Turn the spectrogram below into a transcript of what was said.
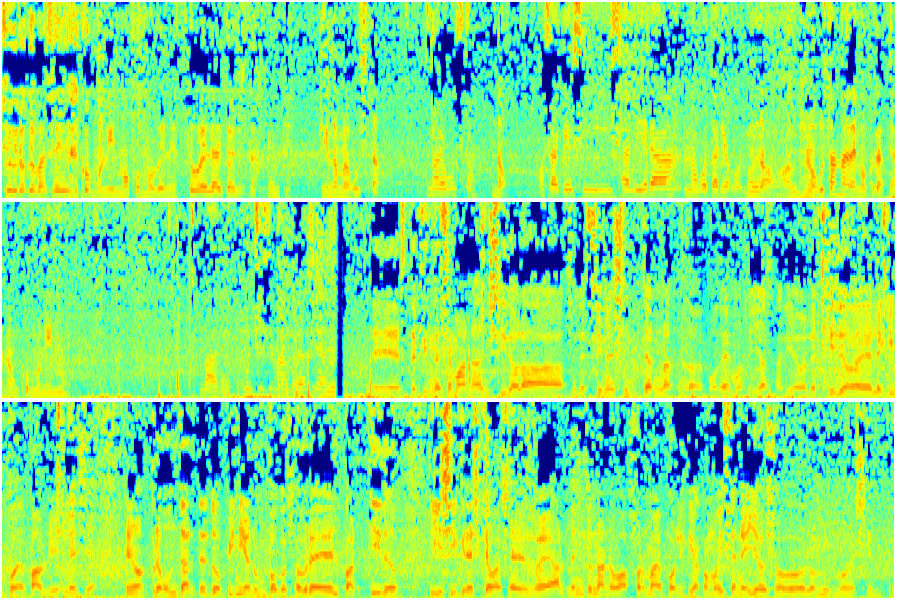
Yo creo que va a ser el comunismo como Venezuela y toda esta gente. Y no me gusta. ¿No le gusta? No, O sea, que si saliera no votaría por no. Mí me gusta una democracia, no un comunismo. Vale, muchísimas gracias. Eh, este fin de semana han sido las elecciones internas en lo de Podemos y ya ha salido elegido el equipo de Pablo Iglesias. Queremos preguntarte tu opinión un poco sobre el partido y si crees que va a ser realmente una nueva forma de política como dicen ellos o lo mismo de siempre.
